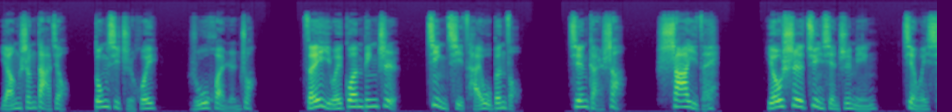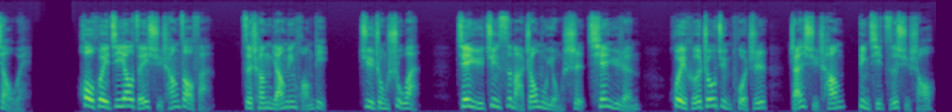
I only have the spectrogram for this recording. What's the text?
扬声大叫，东西指挥，如唤人状。贼以为官兵至，尽弃财物奔走。兼赶上，杀一贼。由是郡县之名，建为校尉。后会稽妖贼许昌造反，自称阳明皇帝，聚众数万，兼与郡司马招募勇士千余人，会合州郡破之，斩许昌。并其子许韶，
